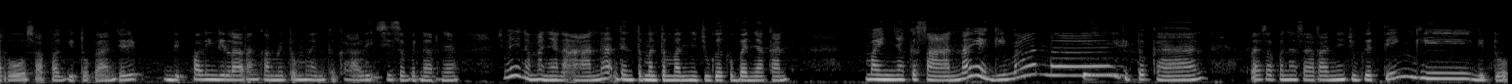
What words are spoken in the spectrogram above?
arus apa gitu kan. Jadi di- paling dilarang kami tuh main ke kali sih sebenarnya. Cuma ya namanya anak-anak dan teman-temannya juga kebanyakan mainnya ke sana ya gimana gitu kan. Rasa penasarannya juga tinggi gitu.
